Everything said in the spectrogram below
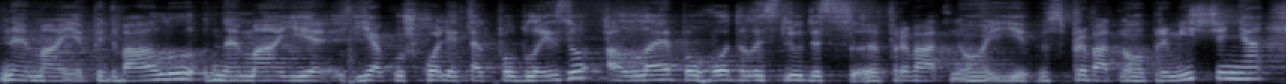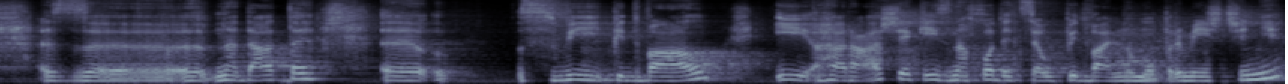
немає підвалу, немає як у школі, так поблизу, але погодились люди з е, приватного з приватного приміщення з е, надати. Свій підвал і гараж, який знаходиться у підвальному приміщенні,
